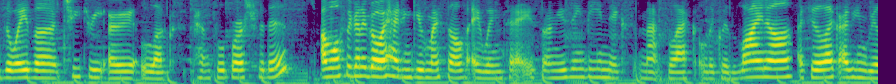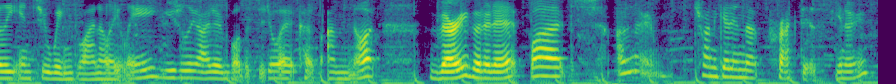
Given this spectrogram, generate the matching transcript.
Zoeva 230 Luxe pencil brush for this. I'm also gonna go ahead and give myself a wing today. So I'm using the NYX Matte Black Liquid Liner. I feel like I've been really into winged liner lately. Usually I don't bother to do it because I'm not very good at it, but I don't know, trying to get in that practice, you know?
